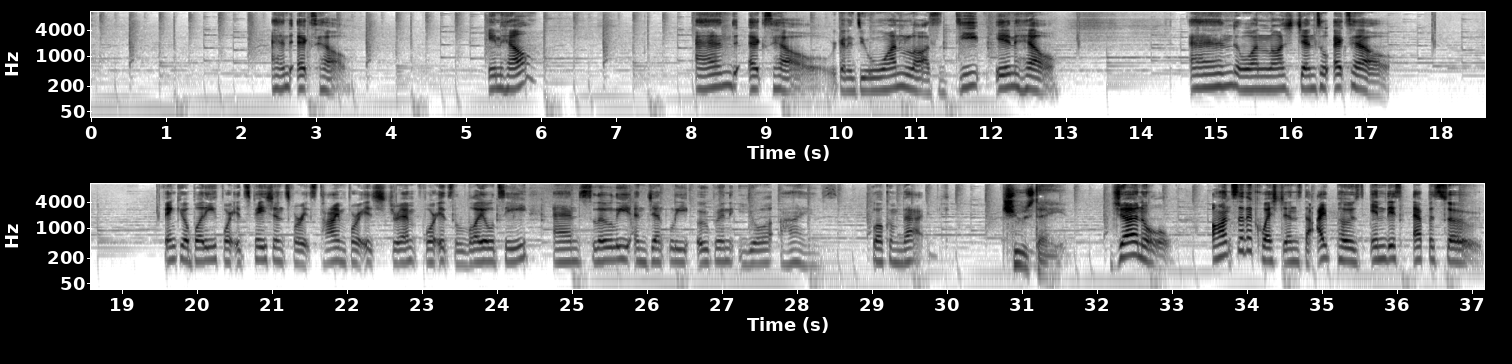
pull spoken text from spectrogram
and exhale. Inhale and exhale. We're going to do one last deep inhale and one last gentle exhale. Thank your body for its patience, for its time, for its strength, for its loyalty, and slowly and gently open your eyes. Welcome back. Tuesday. Journal. Answer the questions that I posed in this episode.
